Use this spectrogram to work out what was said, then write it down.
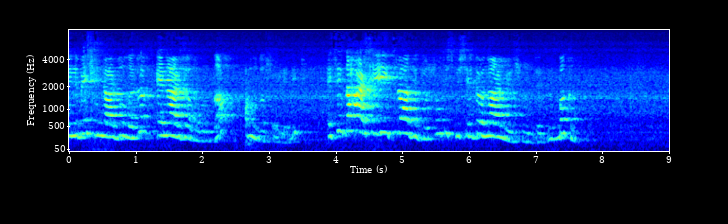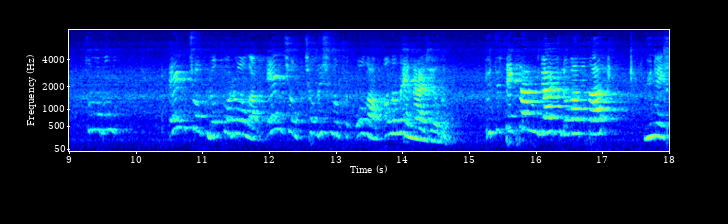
55 milyar doları enerji alanında. Bunu da söyledik. E siz de her şeye itiraz ediyorsunuz, hiçbir şey de önermiyorsunuz dediniz. Bakın. TUMOB'un en çok raporu olan, en çok çalışması olan alanı enerji alanı. 380 milyar kilowatt saat güneş,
